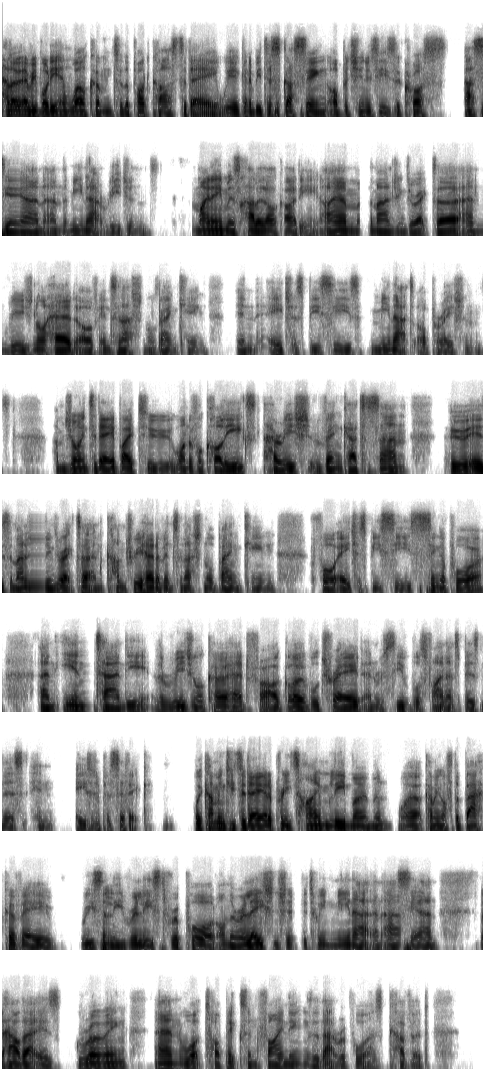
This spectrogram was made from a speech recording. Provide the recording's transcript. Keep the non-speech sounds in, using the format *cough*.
Hello, everybody, and welcome to the podcast today. We are going to be discussing opportunities across ASEAN and the MENAT regions. My name is Khalid Al Qadi. I am the Managing Director and Regional Head of International Banking in HSBC's MENAT operations. I'm joined today by two wonderful colleagues, Harish Venkatasan, who is the Managing Director and Country Head of International Banking for HSBC Singapore, and Ian Tandy, the Regional Co-Head for our Global Trade and Receivables Finance business in Asia Pacific. We're coming to you today at a pretty timely moment. We're coming off the back of a recently released report on the relationship between MENAT and ASEAN, how that is growing, and what topics and findings that that report has covered.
